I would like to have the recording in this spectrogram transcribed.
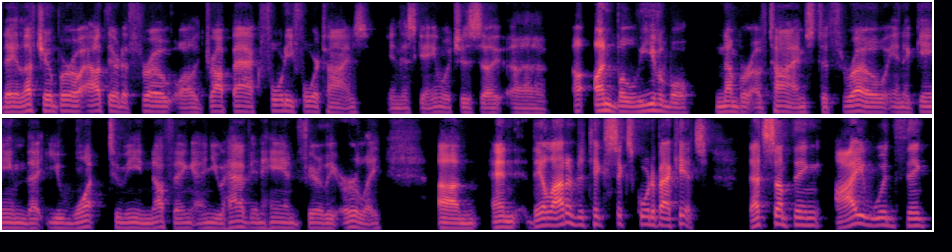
They left Joe Burrow out there to throw, well, drop back 44 times in this game, which is a, a, a unbelievable number of times to throw in a game that you want to mean nothing and you have in hand fairly early. Um, and they allowed him to take six quarterback hits. That's something I would think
